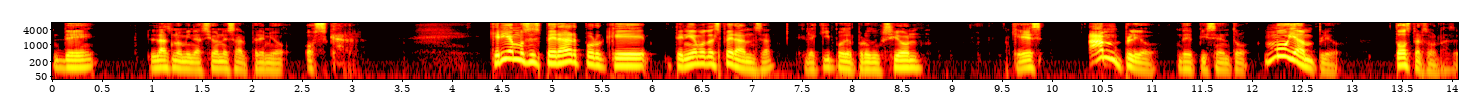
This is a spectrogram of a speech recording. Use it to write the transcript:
de las nominaciones al premio Oscar. Queríamos esperar porque teníamos la esperanza, el equipo de producción, que es amplio de Epicentro, muy amplio, dos personas,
